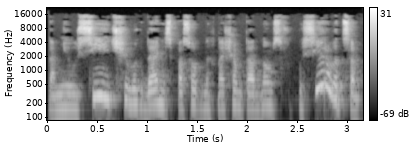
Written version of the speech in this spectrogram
там, неусидчивых, да, не способных на чем-то одном сфокусироваться.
